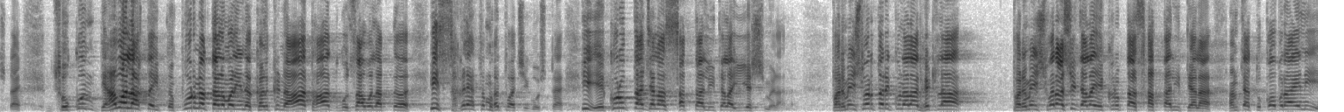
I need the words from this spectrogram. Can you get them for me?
गोष्ट आहे. झोकून द्यावं लागतं इथनं पूर्ण तळमळीनं कळकणं आत हात घुसावं लागतं. ही सगळ्यात महत्वाची गोष्ट आहे. ही एकरूपता ज्याला साधता आली त्याला यश मिळालं. परमेश्वर तरी कुणाला भेटला? परमेश्वराशी ज्याला एकरूपता साधता आली त्याला. आमच्या तुकोबरायांनी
